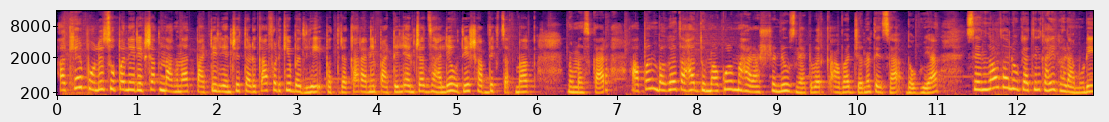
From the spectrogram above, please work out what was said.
अखेर पोलीस उपनिरीक्षक नागनाथ पाटील यांची तडकाफडकी बदली. पत्रकार आणि पाटील यांच्यात झाली होती शाब्दिक चकमक. नमस्कार. आपण बघत आहात धुमाकूळ महाराष्ट्र न्यूज नेटवर्क. आवाज जनतेचा. बघूया. सेनगाव तालुक्यातील काही घडामोडी.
